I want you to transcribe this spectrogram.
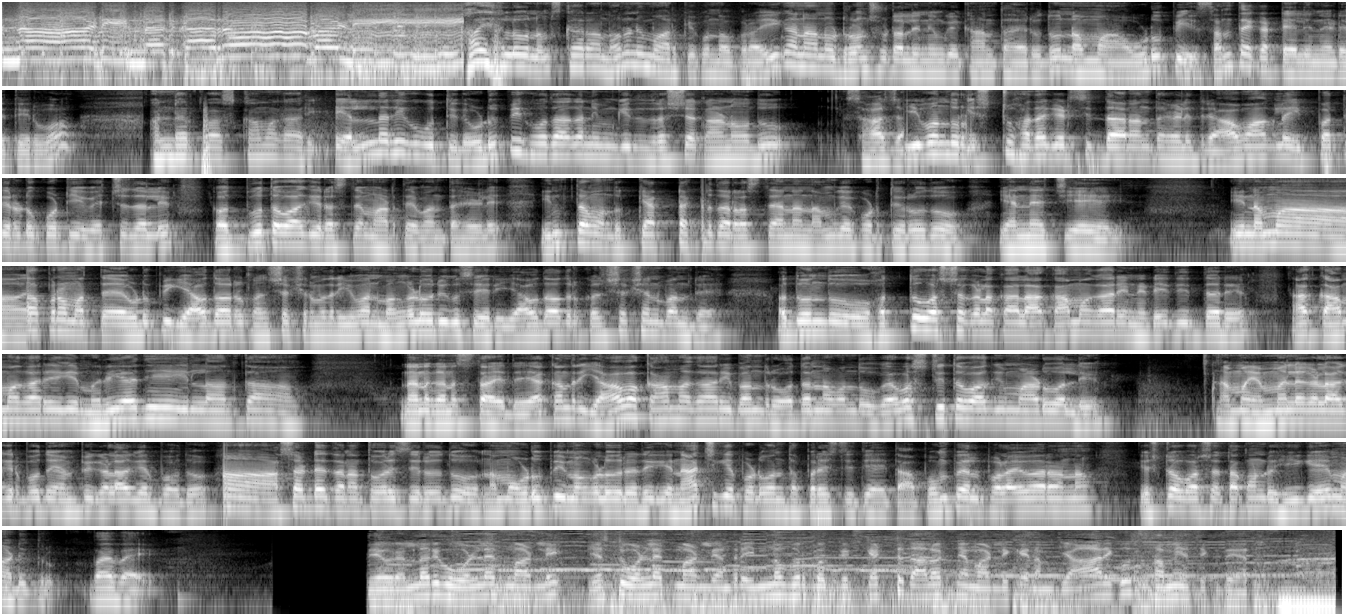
ನಾಡಿನ ಕರಾವಳಿ. Hi hello ನಮಸ್ಕಾರ. ನಾನು ನಿಮ್ಮ ಆರ್ಕೆ ಕುಂದಾಪುರ. ಈಗ ನಾನು ಡ್ರೋನ್ ಶೂಟಲ್ಲಿ ನಿಮಗೆ ಕಾಣ್ತಾ ಇರೋದು ನಮ್ಮ ಉಡುಪಿ ಸಂತೆಕಟ್ಟೆಯಲ್ಲಿ ನಡೆಯುತ್ತಿರುವ ಅಂಡರ್ ಪಾಸ್ ಕಾಮಗಾರಿ. ಎಲ್ಲರಿಗೂ ಗೊತ್ತಿದೆ. ಉಡುಪಿಗೆ ಹೋದಾಗ ನಿಮ್ಗೆ ಇದು ದೃಶ್ಯ ಕಾಣೋದು ಸಹಜ. ಈ ಒಂದು ಎಷ್ಟು ಹದಗೆಡಿಸಿದ್ದಾರೆ ಅಂತ ಹೇಳಿದ್ರೆ ಆವಾಗಲೇ ಇಪ್ಪತ್ತೆರಡು ಕೋಟಿ ವೆಚ್ಚದಲ್ಲಿ ಅದ್ಭುತವಾಗಿ ರಸ್ತೆ ಮಾಡ್ತೇವೆ ಅಂತ ಹೇಳಿ ಇಂಥ ಒಂದು ಕೆಟ್ಟ ಕೆಟ್ಟದ ರಸ್ತೆಯನ್ನು ನಮಗೆ ಕೊಡ್ತಿರೋದು ಎನ್ ಎಚ್ ಎ ಐ ಈ ನಮ್ಮ ಕುಂದಾಪುರ ಮತ್ತು ಉಡುಪಿಗೆ ಯಾವುದಾದ್ರು ಕನ್ಸ್ಟ್ರಕ್ಷನ್ ಬಂದರೆ ಈವನ್ ಮಂಗಳೂರಿಗೂ ಸೇರಿ ಯಾವುದಾದ್ರೂ ಕನ್ಸ್ಟ್ರಕ್ಷನ್ ಬಂದರೆ, ಅದೊಂದು ಹತ್ತು ವರ್ಷಗಳ ಕಾಲ ಆ ಕಾಮಗಾರಿ ನಡೆದಿದ್ದರೆ, ಆ ಕಾಮಗಾರಿಗೆ ಮರ್ಯಾದೆಯೇ ಇಲ್ಲ ಅಂತ ನನಗನ್ನಿಸ್ತಾ ಇದೆ. ಯಾಕಂದರೆ ಯಾವ ಕಾಮಗಾರಿ ಬಂದರೂ ಅದನ್ನು ಒಂದು ವ್ಯವಸ್ಥಿತವಾಗಿ ಮಾಡುವಲ್ಲಿ ನಮ್ಮ ಎಂ ಎಲ್ ಎಗಳಾಗಿರ್ಬೋದು, ಎಂ ಪಿಗಳಾಗಿರ್ಬೋದು ಅಸಡ್ಡೆತನ ತೋರಿಸಿರುವುದು ನಮ್ಮ ಉಡುಪಿ ಮಂಗಳೂರರಿಗೆ ನಾಚಿಕೆ ಪಡುವಂಥ ಪರಿಸ್ಥಿತಿ ಆಯಿತು. ಆ ಪಂಪೆಲ್ ಪೊಲೈವರನ್ನು ಎಷ್ಟೋ ವರ್ಷ ತಗೊಂಡು ಹೀಗೇ ಮಾಡಿದರು. ಬಾಯ್ ಬಾಯ್ ದೇವರೆಲ್ಲರಿಗೂ ಒಳ್ಳೇದ್ ಮಾಡ್ಲಿ. ಎಷ್ಟು ಒಳ್ಳೇದ್ ಮಾಡ್ಲಿ ಅಂದ್ರೆ ಇನ್ನೊಬ್ಬರ ಬಗ್ಗೆ ಕೆಟ್ಟದ ಆಲೋಚನೆ ಮಾಡ್ಲಿಕ್ಕೆ ನಮ್ಗೆ ಯಾರಿಗೂ ಸಮಯ ಸಿಗದೆ ಇರಲಿ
